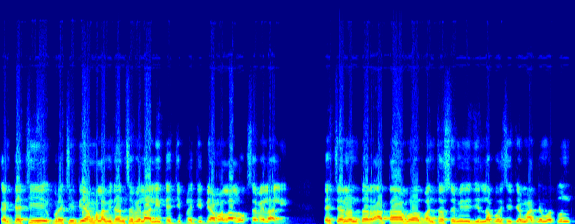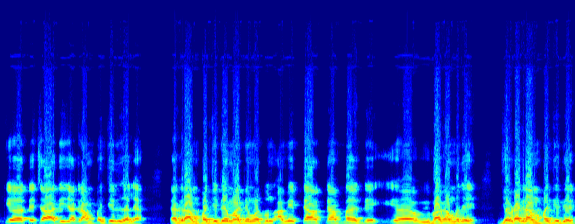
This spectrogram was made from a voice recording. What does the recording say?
कारण त्याची प्रचिती आम्हाला विधानसभेला आली त्याची प्रचिती आम्हाला लोकसभेला आली. त्याच्यानंतर आता पंचायत समिती जिल्हा परिषदेच्या माध्यमातून त्याच्या आधी ज्या ग्रामपंचायती झाल्या त्या ग्रामपंचायतीच्या माध्यमातून आम्ही त्या त्या विभागामध्ये जेवढ्या ग्रामपंचायती आहेत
